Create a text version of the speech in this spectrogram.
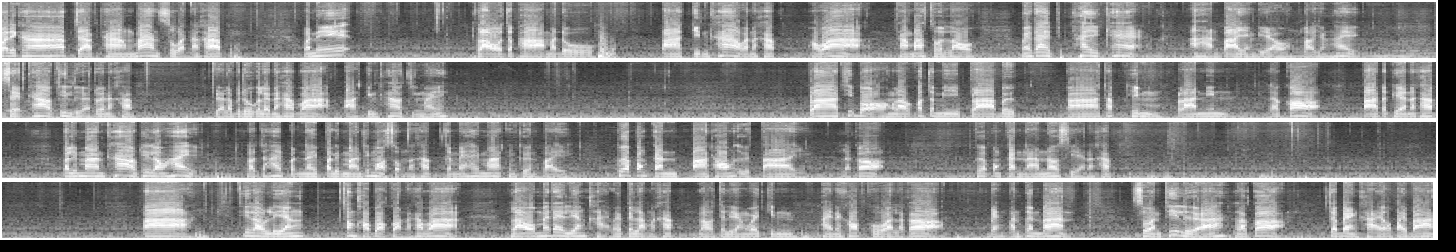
วัสดีครับจากทางบ้านสวนนะครับ วันนี้เราจะพามาดูปลากินข้าวกันนะครับ เพราะว่าทางบ้านสวนเราไม่ได้ให้แค่อาหารปลาอย่างเดียว เรายังให้เศษข้าวที่เหลือด้วยนะครับ เดี๋ยวเราไปดูกันเลยนะครับว่าปลากินข้าวจริงไหมปลาที่บ่อของเราก็จะมีปลาบึก ปลาทับทิม ปลานิลแล้วก็ปลาตะเพียนนะครับ ปริมาณข้าวที่เราให้ เราจะให้ในปริมาณที่เหมาะสมนะครับ จะไม่ให้มากจนเกินไป เพื่อป้องกันปลาท้องอืดตาย แล้วก็เพื่อป้องกันน้ำเน่าเสียนะครับปลาที่เราเลี้ยงต้องขอบอกก่อนนะครับว่า เราไม่ได้เลี้ยงขายไว้เป็นหลักนะครับ เราจะเลี้ยงไว้กินภายในครอบครัว แล้วก็แบ่งปันเพื่อนบ้าน ส่วนที่เหลือเราก็จะแบ่งขายออกไปบ้าง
